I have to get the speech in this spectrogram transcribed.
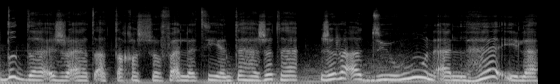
ضد إجراءات التقشف التي انتهجت نتيجتها جراء الديون الهائلة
